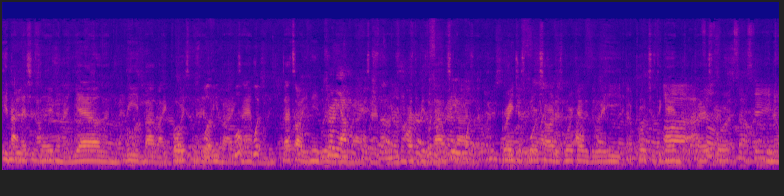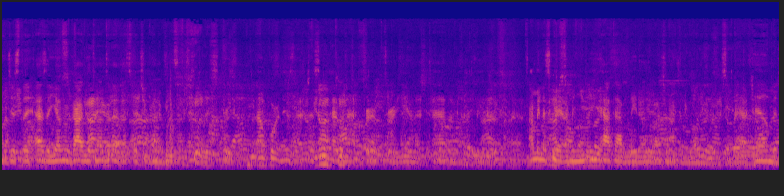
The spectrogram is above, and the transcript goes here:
he's not necessarily going to yell and lead by like voice, but he'll lead by example. And that's all you need, really, lead by example. You don't have to be the loudest guy. Ray just works hard. His work ethic, the way he approaches the game, prepares for it. You know, just the, as a younger guy looking up to that, that's what you're going to be. It's. How important is that? Just having that for, for a unit to have a leader like that. I mean, it's great. I mean, you, you have to have a leader, otherwise you're not going to go anywhere. So they have him and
